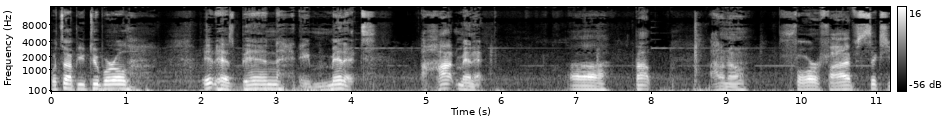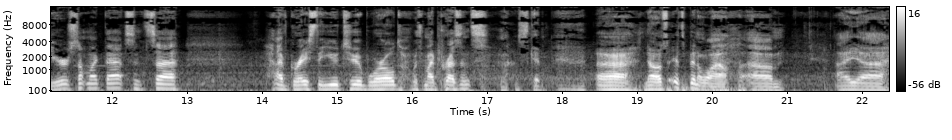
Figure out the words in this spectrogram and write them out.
What's up, YouTube world? It has been a minute, a hot minute. Uh, about, I don't know, four or five, six years, something like that, since uh, I've graced the YouTube world with my presence. I'm just kidding. Uh, no, it's, it's been a while. Um, I uh,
